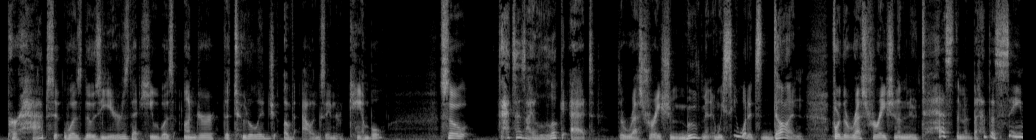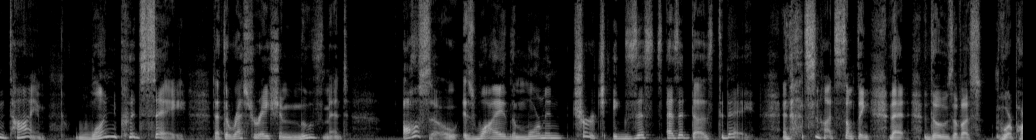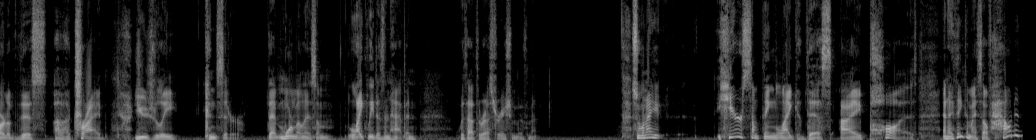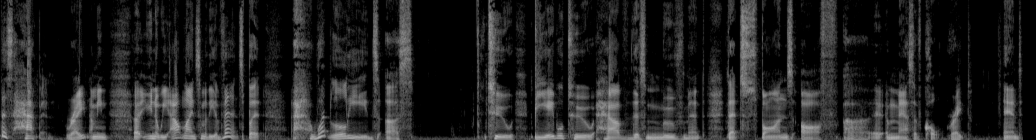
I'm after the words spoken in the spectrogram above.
Perhaps it was those years that he was under the tutelage of Alexander Campbell. So that's as I look at the restoration movement and we see what it's done for the restoration of the New Testament. But at the same time, one could say that the restoration movement also is why the Mormon church exists as it does today. And that's not something that those of us who are part of this uh, tribe usually consider. That Mormonism likely doesn't happen without the restoration movement. So when I hear something like this, I pause and I think to myself, how did this happen? Right? I mean, uh, you know, we outlined some of the events, but what leads us to be able to have this movement that spawns off uh, a massive cult, right? And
